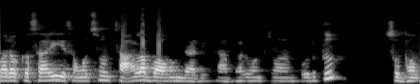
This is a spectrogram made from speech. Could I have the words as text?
మరొకసారి ఈ సంవత్సరం చాలా బాగుండాలి. ఆ భగవంతుని కోరుతూ శుభం.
